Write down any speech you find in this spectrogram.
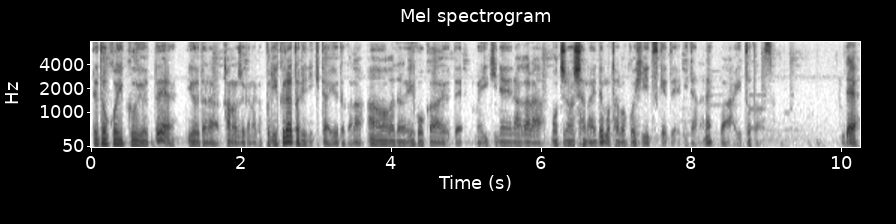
で、どこ行く言うて、言うたら、彼女がなんかプリクラ取りに来た言うたから、ああ、わかった、行こうか、言うて、まあ、生きねえながら、もちろん車内でもタバコ火つけて、みたいなね、バー言っとったんですよ。で、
